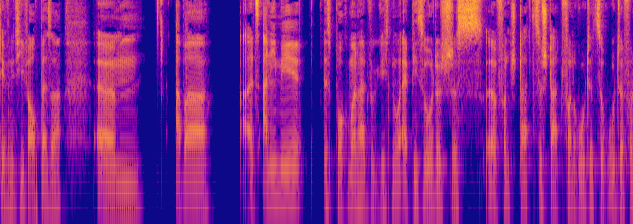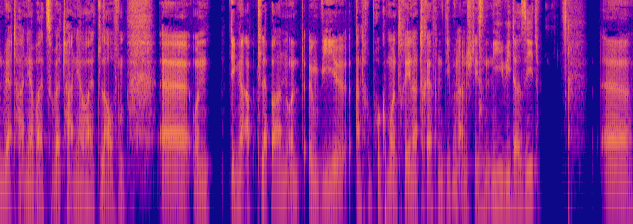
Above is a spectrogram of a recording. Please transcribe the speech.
definitiv auch besser. Ähm, aber als Anime ist Pokémon halt wirklich nur episodisches äh, von Stadt zu Stadt, von Route zu Route, von Vertaniawald zu Vertaniawald laufen äh, und Dinge abkleppern und irgendwie andere Pokémon-Trainer treffen, die man anschließend nie wieder sieht. Äh,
